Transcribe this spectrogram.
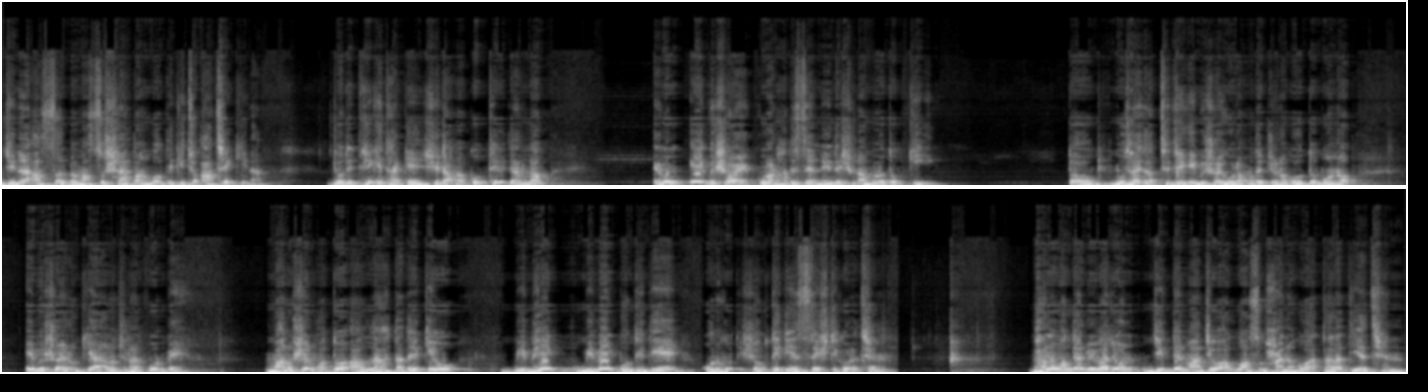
জিনের আসল বা মাসুর শায়তান বলতে কিছু আছে কিনা? যদি থেকে থাকে, সেটা আমরা কোথেকে জানলাম? এবং এ বিষয়ে কোরআন হাদিসের নির্দেশনা মূলত কি? তো বোঝাই যাচ্ছে যে এই বিষয়গুলো আমাদের জন্য গুরুত্বপূর্ণ। এ বিষয়ে রুকিয়া আলোচনার পূর্বে মানুষের মতো আল্লাহ তাদেরকেও বিবেক বিবেক বুদ্ধি দিয়ে, অনুভূতি শক্তি দিয়ে সৃষ্টি করেছেন। ভালো মন্দের বিভাজন জিনদের মাঝেও আল্লাহ সুবহানাহু তাআলা দিয়েছেন।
